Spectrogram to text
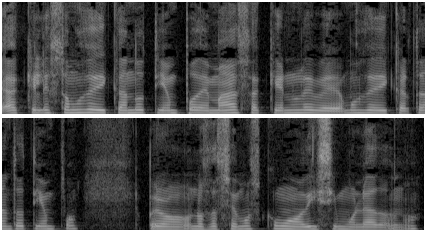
a qué le estamos dedicando tiempo de más, a qué no le deberíamos dedicar tanto tiempo, pero nos hacemos como disimulados, ¿no?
